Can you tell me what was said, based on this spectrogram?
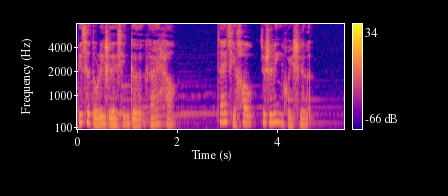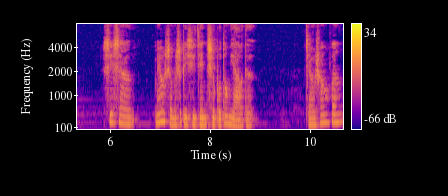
彼此独立时的性格和爱好，在一起后就是另一回事了。世上没有什么是必须坚持不动摇的，只要双方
